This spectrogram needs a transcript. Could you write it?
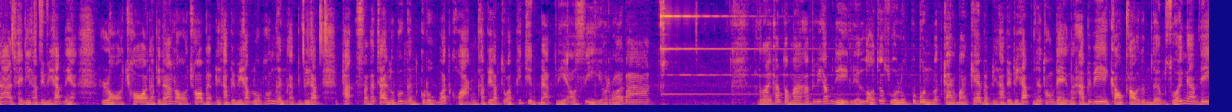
น่าใช้ดีครับพี่ๆครับเนี่ยหล่อช่อนะพี่นะหล่อช่อแบบนี้ครับพี่พีครับหลวงพ่อเงินครับพี่พีครับพระสังฆจายหลวงพ่อเงินกรุวัดขวางครับพี่ครับจังหวัดพิจิตรแบบนี้เอา 400 บาท รายการต่อมาครับพี่พี่ครับดีเหรียญหล่อเจ้าสัวหลวงปู่บุญวัดกลางบางแก้แบบนี้ครับพี่พี่ครับเนื้อทองแดงนะครับพี่พี่เก่าๆเดิมๆสวยงามดี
